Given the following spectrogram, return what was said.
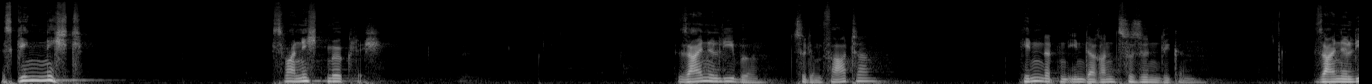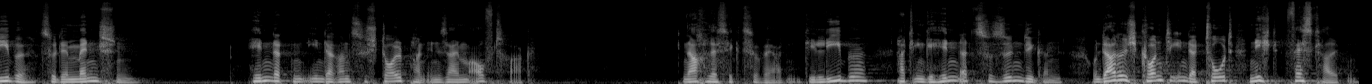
Es ging nicht. Es war nicht möglich. Seine Liebe zu dem Vater hinderten ihn daran zu sündigen. Seine Liebe zu den Menschen hinderten ihn daran zu stolpern in seinem Auftrag, nachlässig zu werden. Die Liebe hat ihn gehindert zu sündigen und dadurch konnte ihn der Tod nicht festhalten.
